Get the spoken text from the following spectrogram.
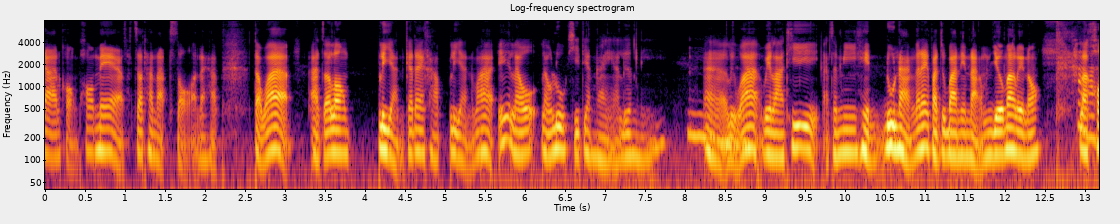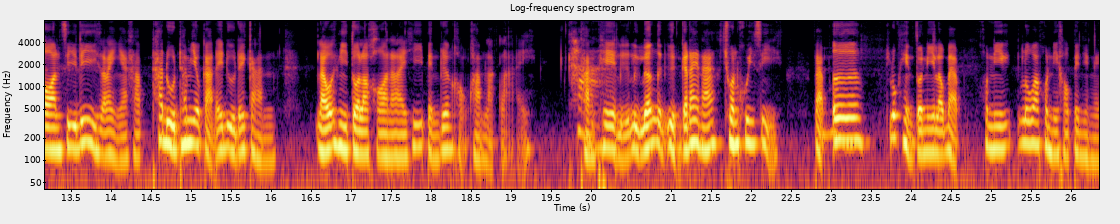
ญาณของพ่อแม่จะถนัดสอนนะครับ แต่ว่าอาจจะลองเปลี่ยนก็ได้ครับ เปลี่ยนว่า เอ๊ะแล้วแล้วลูกคิดยังไงอะเรื่องนี้มอ่าหรือว่าเวลาที่อาจจะมีเห็นดูหนังก็ได้ปัจจุบันเนี่ยหนังมันเยอะมากเลยเนาะค่ะละครซีรีส์อะไรอย่างเงี้ยครับถ้าดูถ้ามีโอกาสได้ดูด้วยกัน แล้วมีตัวละครอะไรที่เป็นเรื่องของความหลากหลายค่ะทางเพศหรือหรือเรื่องอื่น ๆ ก็ได้นะ ชวนคุยสิแบบเออ ลูกเห็นตัวนี้แล้วแบบคนนี้ลูกว่าคนนี้เขาเป็นยังไง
